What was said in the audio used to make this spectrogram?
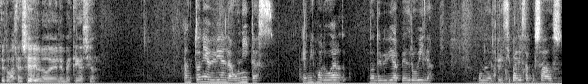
¿Te tomaste en serio lo de la investigación? Antonia vivía en Lagunitas, el mismo lugar donde vivía Pedro Vila, uno de los principales acusados.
